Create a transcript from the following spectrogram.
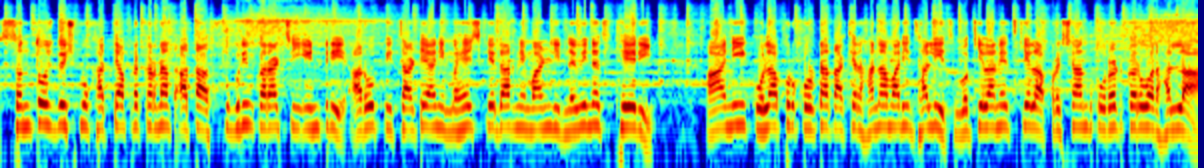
संतोष देशमुख हत्या प्रकरणात आता सुग्रीव कराडची एंट्री आरोपी चाटे आणि महेश केदारने मांडली नवीनच थेअरी आणि कोल्हापूर कोर्टात अखेर हाणामारी झालीच. वकिलानेच केला प्रशांत कोरटकरवर हल्ला.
